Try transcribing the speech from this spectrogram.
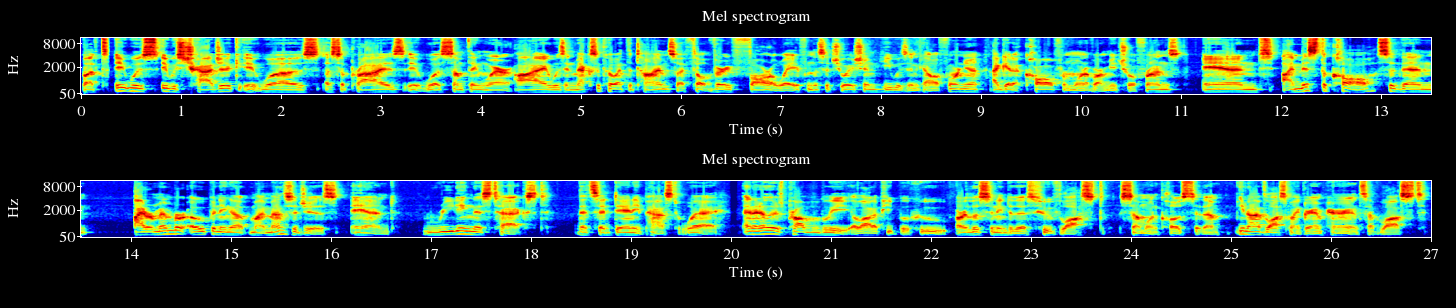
But it was it was tragic. It was a surprise. It was something where I was in Mexico at the time, so I felt very far away from the situation. He was in California. I get a call from one of our mutual friends, and I missed the call. So then I remember opening up my messages and reading this text that said Danny passed away. And I know there's probably a lot of people who are listening to this who've lost someone close to them. You know, I've lost my grandparents, I've lost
